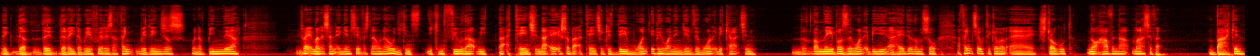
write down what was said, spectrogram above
they they they ride a wave. Whereas I think with Rangers, when I've been there, twenty minutes into a game, say if it's now now, you can you can feel that wee bit of tension, that extra bit of tension, because they want to be winning games, they want to be catching their neighbours, they want to be ahead of them. So I think Celtic have uh, struggled not having that massive backing.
